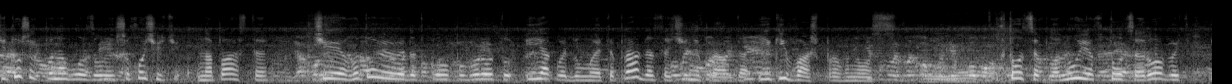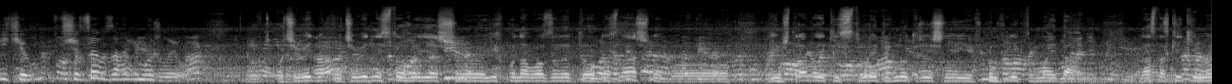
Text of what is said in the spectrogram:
тітушек понавозили, що хочуть напасти. Чи готові ви до такого повороту? І як ви думаєте, правда це чи неправда? І який ваш прогноз? Хто це планує, хто це робить, і чи, чи це взагалі можливо? Очевидно, очевидність того є, що їх понавозили, то однозначно, бо їм ж треба якийсь створити внутрішній конфлікт в Майдані. У нас наскільки ми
